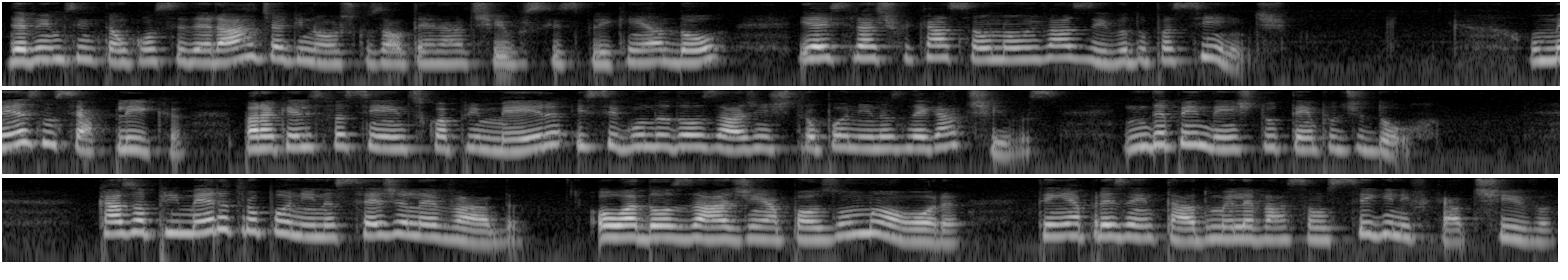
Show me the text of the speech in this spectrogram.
Devemos então considerar diagnósticos alternativos que expliquem a dor e a estratificação não invasiva do paciente. O mesmo se aplica para aqueles pacientes com a primeira e segunda dosagem de troponinas negativas, independente do tempo de dor. Caso a primeira troponina seja elevada ou a dosagem após uma hora tenha apresentado uma elevação significativa,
